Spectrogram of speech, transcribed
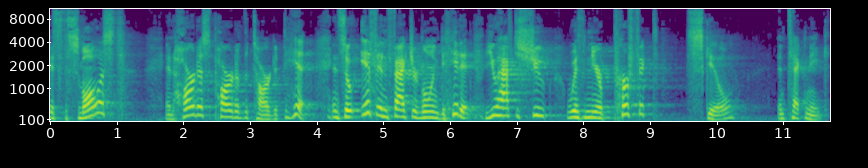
it's the smallest and hardest part of the target to hit. And so, if in fact you're going to hit it, you have to shoot with near perfect skill and technique,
